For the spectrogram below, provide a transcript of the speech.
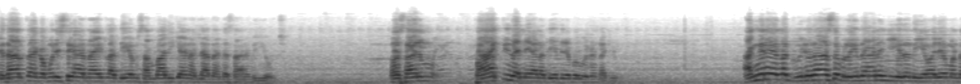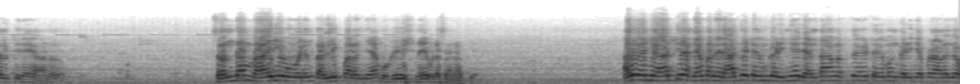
യഥാർത്ഥ കമ്മ്യൂണിസ്റ്റുകാരനായിട്ടുള്ള അദ്ദേഹം സമ്പാദിക്കാനല്ല തന്റെ സ്ഥാനം വിനിയോഗിച്ചു. അവസാനം പാർട്ടി തന്നെയാണ് അദ്ദേഹത്തിന് ഇപ്പോൾ വീടുണ്ടാക്കിയത്. അങ്ങനെയുള്ള ഗുരുദാസ് പ്രതിദാനം ചെയ്ത നിയോജക മണ്ഡലത്തിനെയാണ് സ്വന്തം ഭാര്യ പോലും തള്ളിപ്പറഞ്ഞ മുകേഷിനെ ഇവിടെ സ്ഥാനാർത്ഥിയാക്കി കഴിഞ്ഞ് ആദ്യ ഞാൻ പറഞ്ഞില്ല ആദ്യ ടേം കഴിഞ്ഞ് രണ്ടാമത്തെ ടേമും കഴിഞ്ഞപ്പോഴാണല്ലോ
